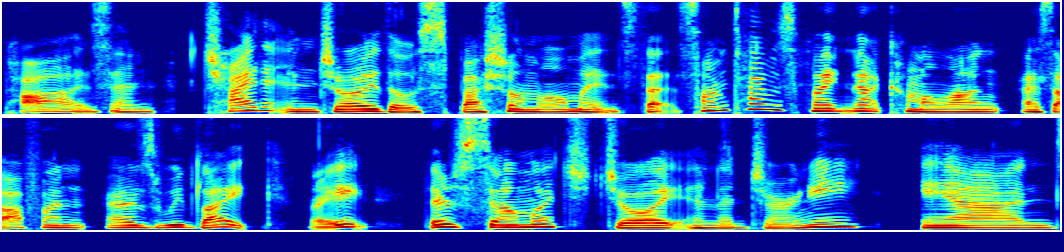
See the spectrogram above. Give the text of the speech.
pause, and try to enjoy those special moments that sometimes might not come along as often as we'd like, right? There's so much joy in the journey. And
